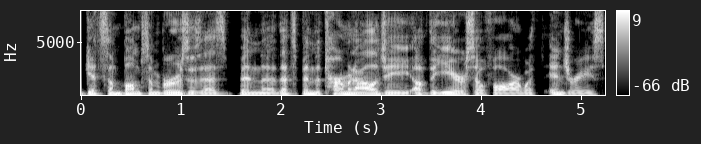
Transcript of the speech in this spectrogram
get some bumps and bruises has been the that's been the terminology of the year so far with injuries.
